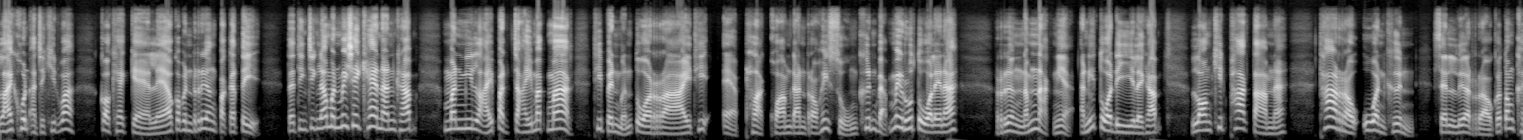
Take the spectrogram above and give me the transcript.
หลายคนอาจจะคิดว่าก็แค่แก่แล้วก็เป็นเรื่องปกติ แต่จริง ๆ แล้วมันไม่ใช่แค่นั้นครับ มันมีหลายปัจจัยมากๆ ที่เป็นเหมือนตัวร้ายที่แอบผลักความดันเราให้สูงขึ้นแบบไม่รู้ตัวเลยนะ เรื่องน้ำหนักเนี่ย อันนี้ตัวดีเลยครับ ลองคิดภาคตามนะ ถ้าเราอ้วนขึ้น เส้นเลือดเราก็ต้องข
